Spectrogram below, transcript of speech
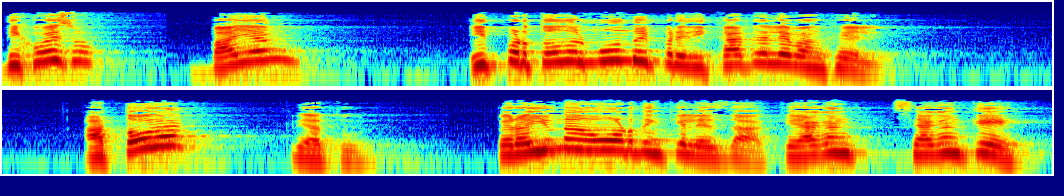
Dijo eso, vayan, id por todo el mundo y predicar el Evangelio a toda criatura. Pero hay una orden que les da, que hagan, se hagan qué?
